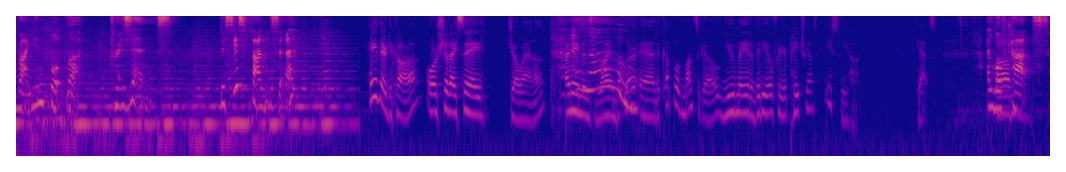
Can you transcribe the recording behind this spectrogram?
Ryan Butler presents. This is fancy. Hey there, Dakara, or should I say, Joanna. My name is Ryan Hello. Butler, and a couple of months ago, you made a video for your Patreons. Hey, sweetheart. Cats. I love um, cats.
